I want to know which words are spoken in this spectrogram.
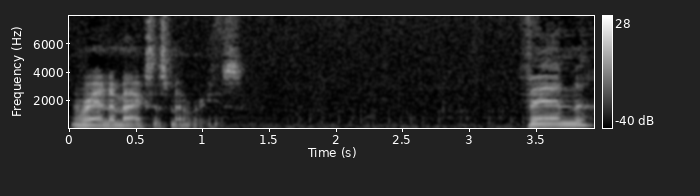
random access memories. Then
